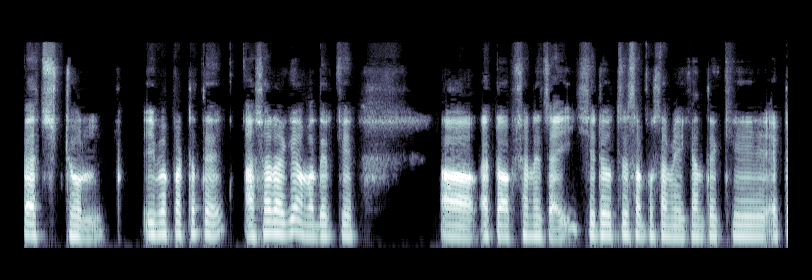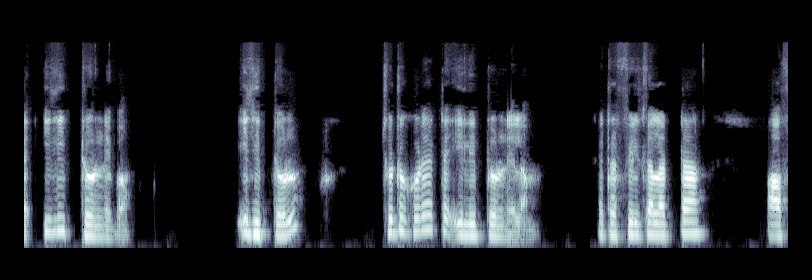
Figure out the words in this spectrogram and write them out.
প্যাচ টুল এই ব্যাপারটাতে আসার আগে আমাদেরকে একটা অপশনে যাই, সেটা হচ্ছে সাপোজ আমি এখান থেকে একটা ইলিপ টুল নিব। ইলিপ টুল ছোট করে একটা ইলিপ টুল নিলাম। এটার ফিল কালারটা অফ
